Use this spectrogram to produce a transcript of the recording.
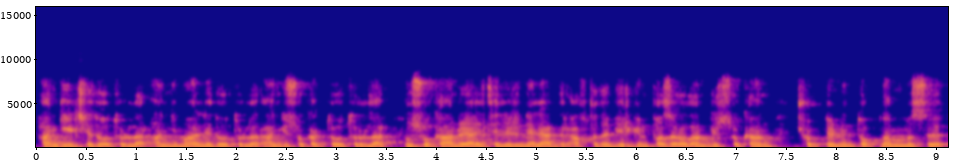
Hangi ilçede otururlar, hangi mahallede otururlar, hangi sokakta otururlar, bu sokağın realiteleri nelerdir? Haftada bir gün pazar olan bir sokağın çöplerinin toplanması,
